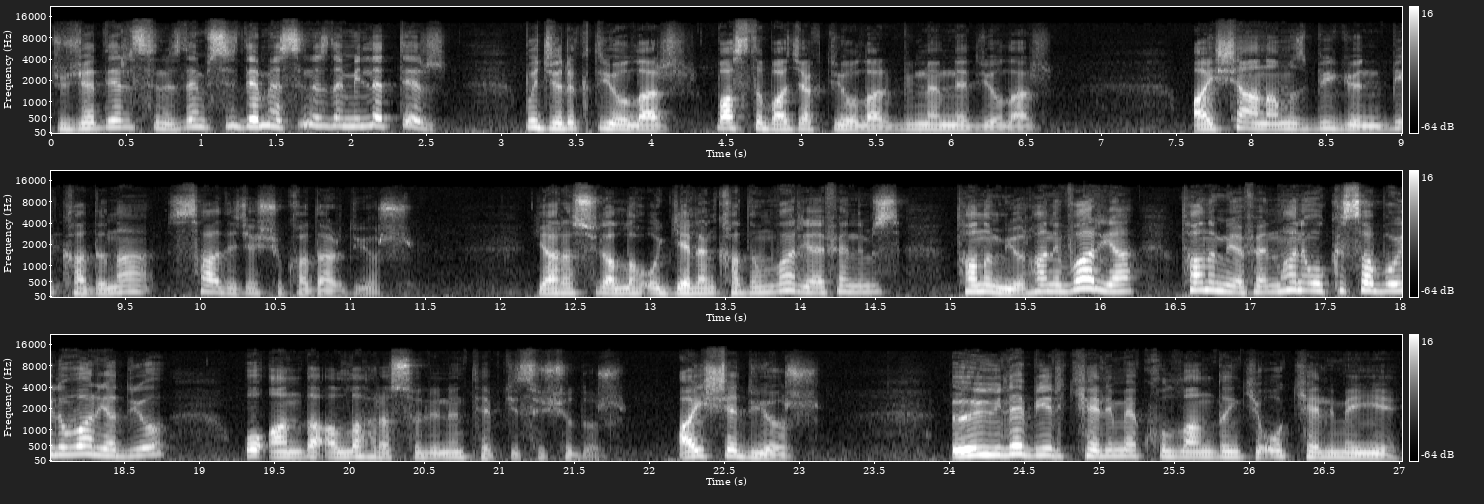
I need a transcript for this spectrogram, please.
Cüce dersiniz değil mi? Siz demezsiniz de millettir. Bıcırık diyorlar, bastı bacak diyorlar, bilmem ne diyorlar. Ayşe anamız bir gün bir kadına sadece şu kadar diyor. Ya Resulallah o gelen kadın var ya Efendimiz tanımıyor. Hani var ya tanımıyor efendim. Hani o kısa boylu var ya diyor. O anda Allah Resulü'nün tepkisi şudur. Ayşe diyor öyle bir kelime kullandın ki o kelimeyi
